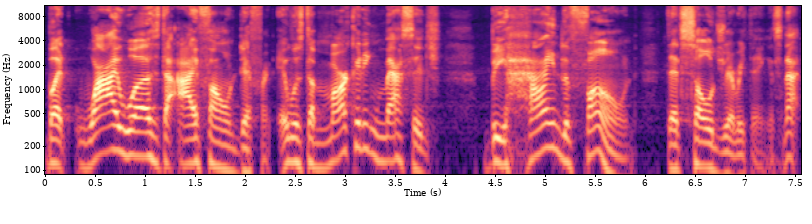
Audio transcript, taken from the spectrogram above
But why was the iPhone different? It was the marketing message behind the phone that sold you everything. It's not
